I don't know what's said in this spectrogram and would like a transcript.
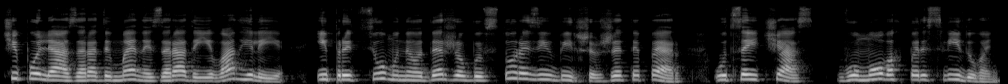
чи поля заради мене і заради Євангелії, і при цьому не одержав би в сто разів більше вже тепер, у цей час, в умовах переслідувань,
